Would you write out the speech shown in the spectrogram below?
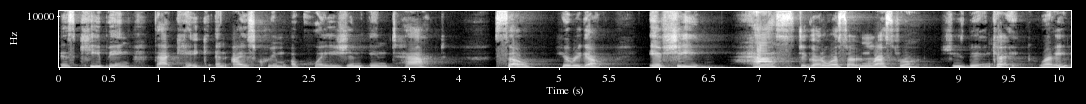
is keeping that cake and ice cream equation intact. So here we go. If she has to go to a certain restaurant, she's being cake, right?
